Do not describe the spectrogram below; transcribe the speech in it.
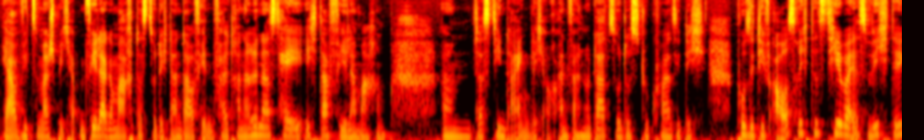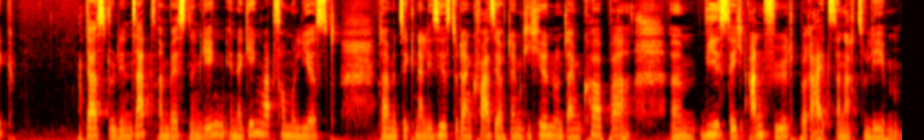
ja, wie zum Beispiel, ich habe einen Fehler gemacht, dass du dich dann da auf jeden Fall dran erinnerst, hey, ich darf Fehler machen ähm, das dient eigentlich auch einfach nur dazu, dass du quasi dich positiv ausrichtest. Hierbei ist wichtig, dass du den Satz am besten in, Gegen in der Gegenwart formulierst. Damit signalisierst du dann quasi auch deinem Gehirn und deinem Körper, ähm, wie es sich anfühlt, bereits danach zu leben.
